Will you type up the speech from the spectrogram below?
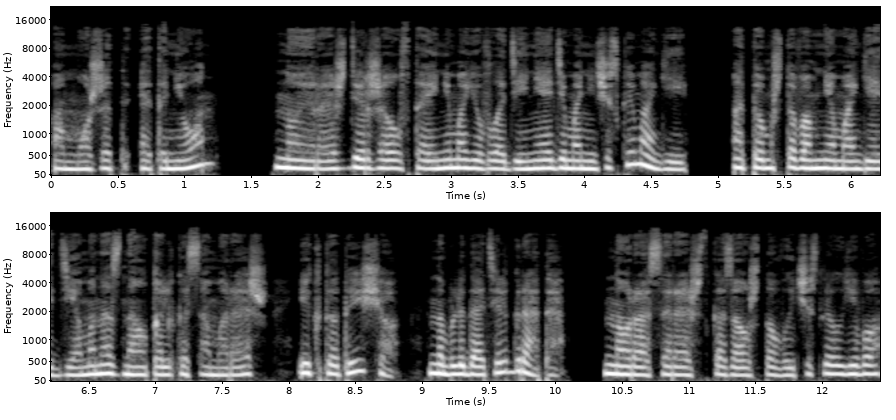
А может, это не он? Но и Рэш держал в тайне моё владение демонической магией. О том, что во мне магия демона, знал только сам Рэш и кто-то еще, наблюдатель Грата. Но раз Рэш сказал, что вычислил его,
